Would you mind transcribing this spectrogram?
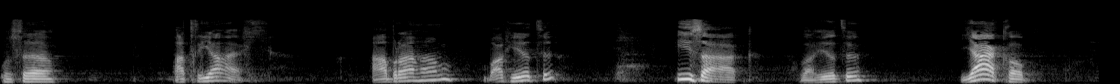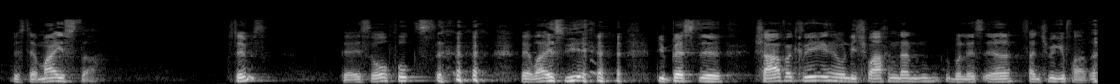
Unser Patriarch Abraham war Hirte, Isaak war Hirte, Jakob ist der Meister. Stimmt's? Der ist so Fuchs, der weiß, wie er die beste Schafe kriegen und die Schwachen dann überlässt er seinen Schwiegervater.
